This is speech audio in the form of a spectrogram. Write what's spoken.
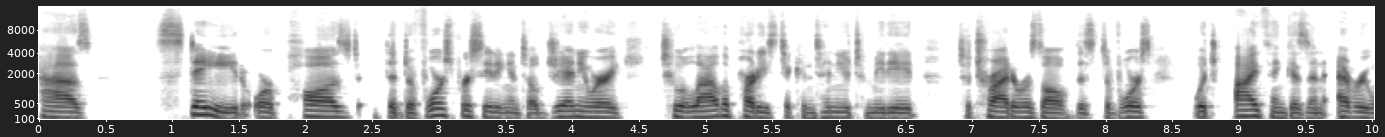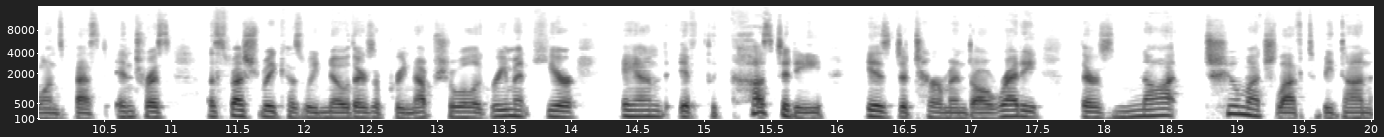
has stayed or paused the divorce proceeding until January to allow the parties to continue to mediate to try to resolve this divorce, which I think is in everyone's best interest, especially because we know there's a prenuptial agreement here. And if the custody is determined already. There's not too much left to be done.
